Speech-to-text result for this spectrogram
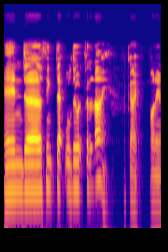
And uh, I think that will do it for today. Okay, bye now.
